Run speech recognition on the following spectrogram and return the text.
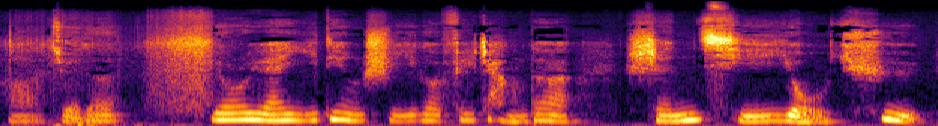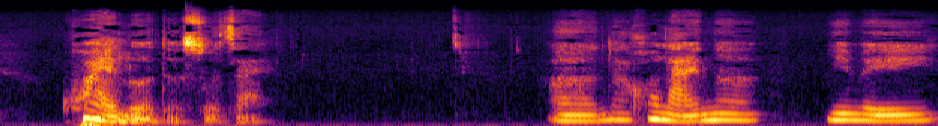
啊，觉得幼儿园一定是一个非常的神奇、有趣、快乐的所在。啊，那后来呢，因为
